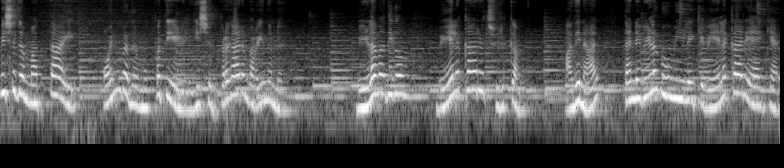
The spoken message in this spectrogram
വിശുദ്ധ മത്തായി ഒൻപത് മുപ്പത്തിയേഴിൽ ഈശോ ഇപ്രകാരം പറയുന്നുണ്ട്. വിളവധികം വേലക്കാരെ ചുരുക്കം. അതിനാൽ തന്റെ വിളഭൂമിയിലേക്ക് വേലക്കാരെ അയക്കാൻ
